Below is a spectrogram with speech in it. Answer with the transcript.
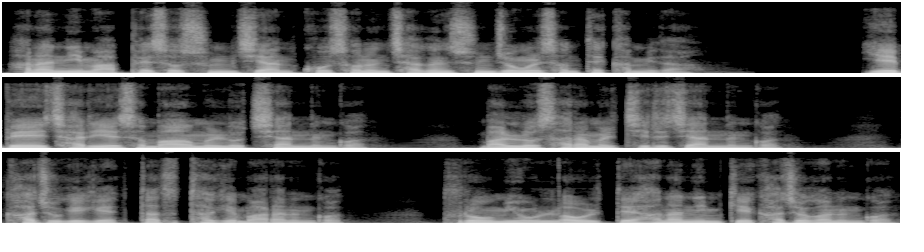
하나님 앞에서 숨지 않고 서는 작은 순종을 선택합니다. 예배의 자리에서 마음을 놓지 않는 것, 말로 사람을 찌르지 않는 것, 가족에게 따뜻하게 말하는 것, 부러움이 올라올 때 하나님께 가져가는 것,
